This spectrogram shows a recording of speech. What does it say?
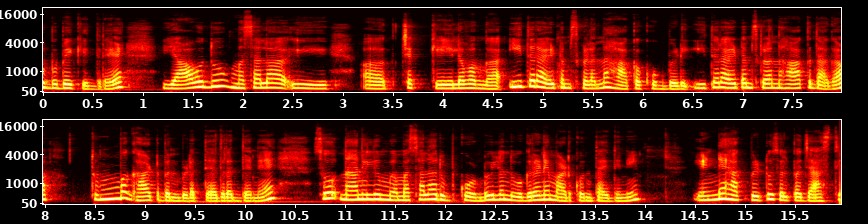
ರುಬ್ಬಬೇಕಿದ್ರೆ ಯಾವುದು ಮಸಾಲ ಈ ಚಕ್ಕೆ, ಲವಂಗ ಈ ಥರ ಐಟಮ್ಸ್ಗಳನ್ನು ಹಾಕಕ್ಕೆ ಹೋಗಬೇಡಿ. ಈ ಥರ ಐಟಮ್ಸ್ಗಳನ್ನು ಹಾಕಿದಾಗ ತುಂಬ ಘಾಟ್ ಬಂದುಬಿಡತ್ತೆ ಅದರದ್ದೇನೆ. ಸೊ ನಾನಿಲ್ಲಿ ಮಸಾಲ ರುಬ್ಕೊಂಡು ಇಲ್ಲೊಂದು ಒಗ್ಗರಣೆ ಮಾಡ್ಕೊತಾ ಇದ್ದೀನಿ. ಎಣ್ಣೆ ಹಾಕಿಬಿಟ್ಟು ಸ್ವಲ್ಪ ಜಾಸ್ತಿ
